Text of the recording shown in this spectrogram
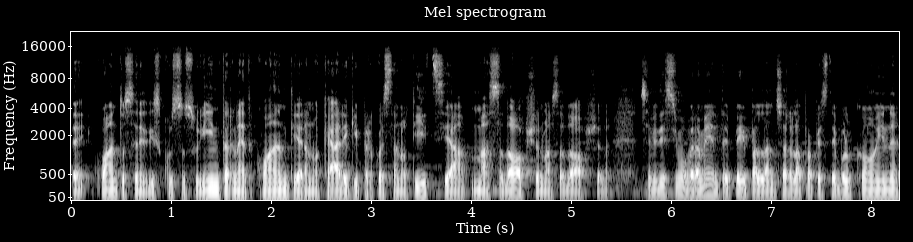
eh, quanto se ne è discusso su internet, quanti erano carichi per questa notizia, mass adoption, mass adoption. Se vedessimo veramente PayPal lanciare la propria stablecoin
